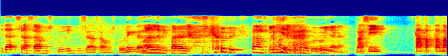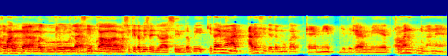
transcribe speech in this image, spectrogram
Kita serasa homeschooling. bisa homeschooling dan Malah lebih parah dari homeschooling. Kan homeschooling masih Iya. ketemu gurunya kan. masih tatap tatapan sama guru tatap muka dulu. masih kita bisa jelasin tapi Kita emang ad- ada sih tatap muka kayak meet gitu kayak kan. meet oh, Cuman gimana ya?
